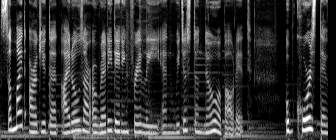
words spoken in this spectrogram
Some might argue that idols are already dating freely and we just don't know about it. Of course, there,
